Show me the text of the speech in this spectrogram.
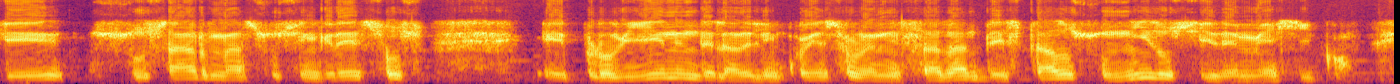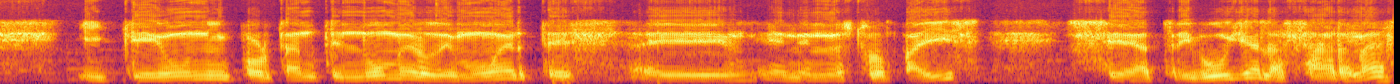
que sus armas, sus ingresos eh, provienen de la delincuencia organizada de Estados Unidos y de México y que un importante número de muertes eh, en, nuestro país se atribuye a las armas,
